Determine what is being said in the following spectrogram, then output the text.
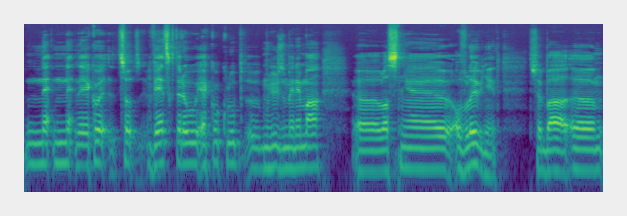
ne, ne, jako co, věc, kterou jako klub můžeš z minima uh, vlastně ovlivnit. Třeba um,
